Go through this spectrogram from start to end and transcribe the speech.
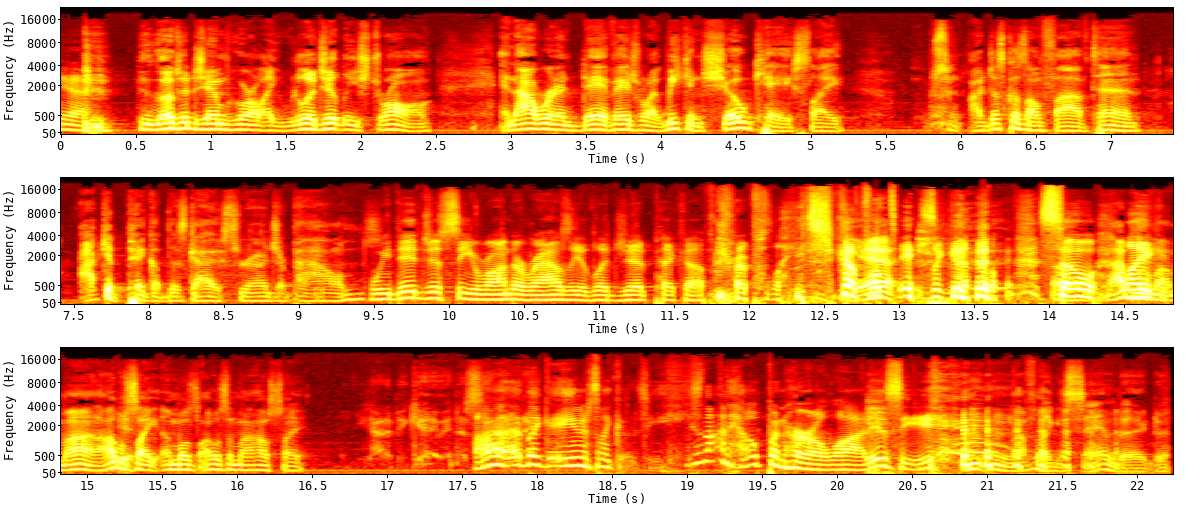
Yeah. who go to the gym who are like legitly strong. And now we're in a day of age where like we can showcase like, just because I'm five ten, I could pick up this guy who's three hundred pounds. We did just see Ronda Rousey legit pick up Triple H a couple Yeah. days ago. So, Uh, that like, blew my mind. I was like, I was, I was in my house like, you gotta be kidding me. This I, like, and it's like he's not helping her a lot, is he? I feel like he's sandbagged her.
